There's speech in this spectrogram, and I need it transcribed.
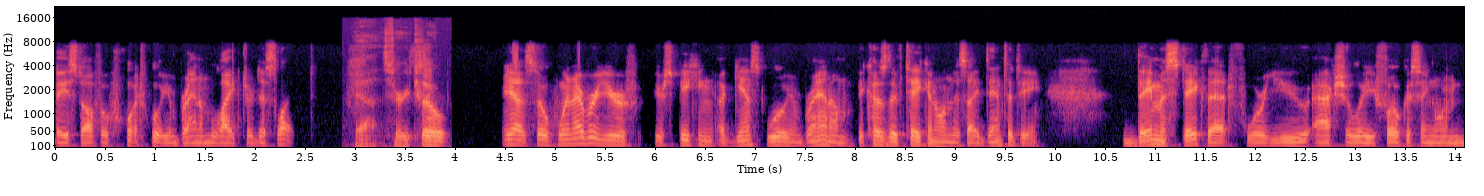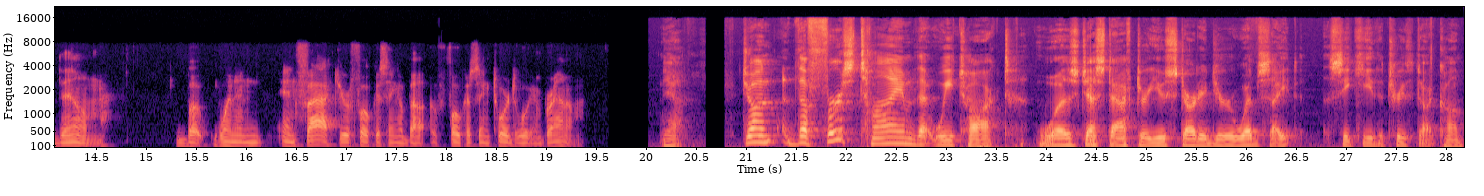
based off of what William Branham liked or disliked. Yeah, it's very true. So yeah, so whenever you're you're speaking against William Branham because they've taken on this identity, they mistake that for you actually focusing on them. But when in in fact you're focusing about focusing towards William Branham. Yeah. John, the first time that we talked was just after you started your website, seekyethetruth.com,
